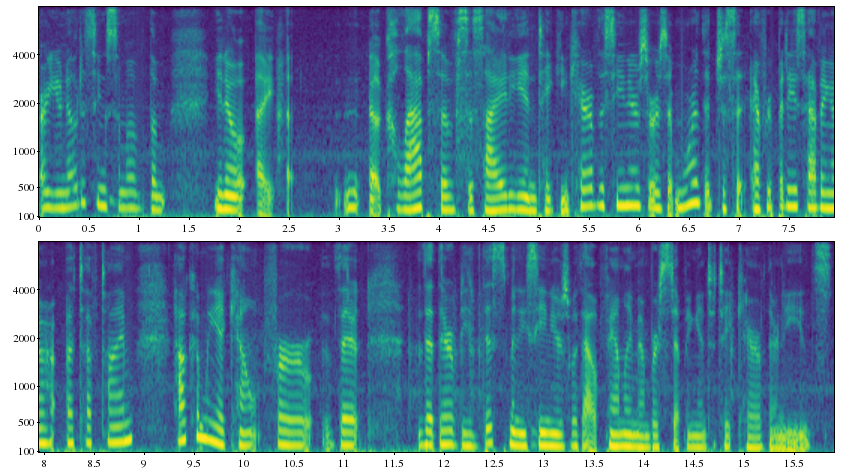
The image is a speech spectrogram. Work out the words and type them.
Are you noticing some of the, You know, a, a collapse of society in taking care of the seniors, or is it more that just that everybody's having a, a tough time? How can we account for that? That there be this many seniors without family members stepping in to take care of their needs.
